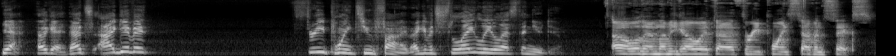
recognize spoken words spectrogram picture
Yeah. Okay. That's I give it three point two five. I give it slightly less than you do. Oh well, then let me go with uh, three point seven six,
